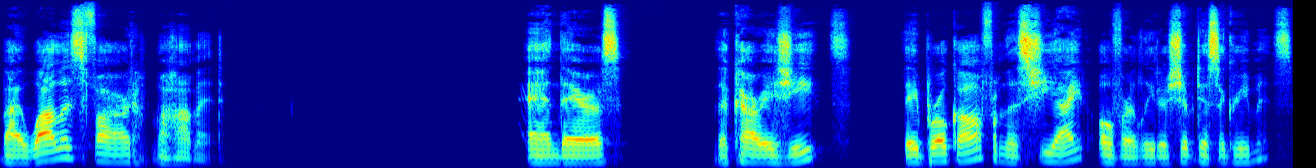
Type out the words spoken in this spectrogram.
by Wallace Fard Muhammad. And there's the Kharijites. They broke off from the Shiite over leadership disagreements.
